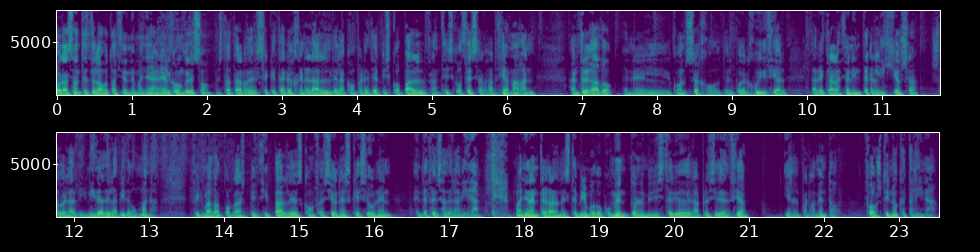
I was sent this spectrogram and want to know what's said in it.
Horas antes de la votación de mañana en el Congreso, esta tarde el secretario general de la Conferencia Episcopal, Francisco César García Magán, ha entregado en el Consejo del Poder Judicial la Declaración Interreligiosa sobre la Dignidad de la Vida Humana, firmada por las principales confesiones que se unen en defensa de la vida. Mañana entregarán este mismo documento en el Ministerio de la Presidencia y en el Parlamento. Faustino Catalina.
